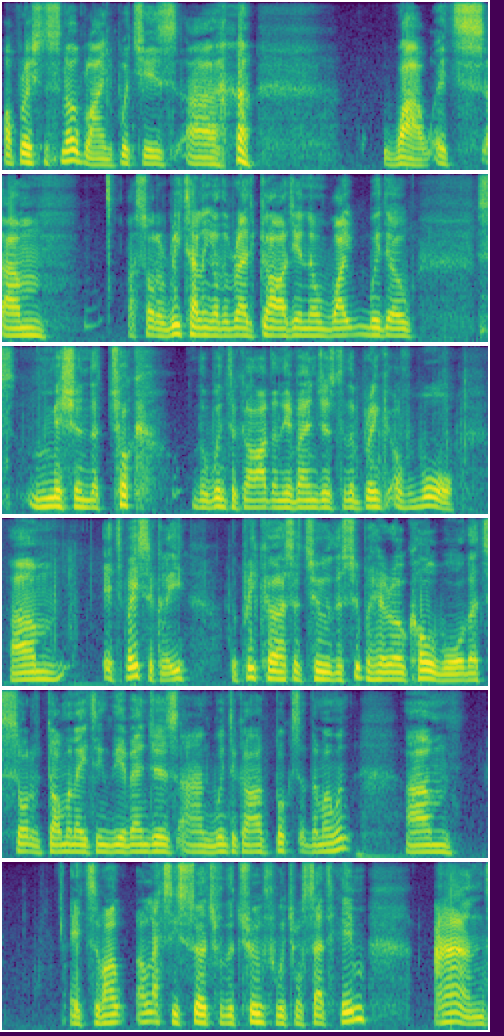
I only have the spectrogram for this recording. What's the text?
Operation Snowblind, which is uh, wow, it's um, a sort of retelling of the Red Guardian and White Widow mission that took the Winter Guard and the Avengers to the brink of war. Um, it's basically the precursor to the superhero Cold War that's sort of dominating the Avengers and Winter Guard books at the moment. Um, it's about Alexi's search for the truth, which will set him and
